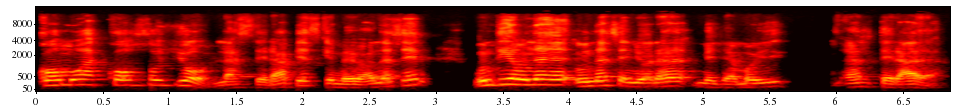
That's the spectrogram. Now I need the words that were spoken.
¿cómo acojo yo las terapias que me van a hacer? Un día una, una señora me llamó alterada,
